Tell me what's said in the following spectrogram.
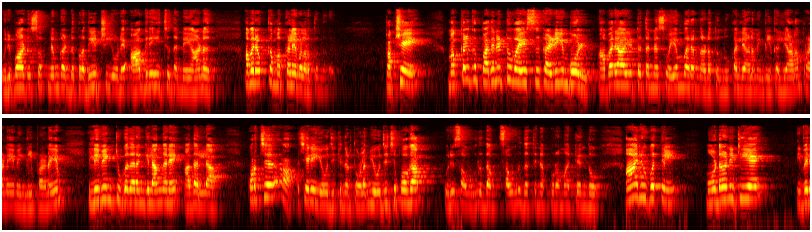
ഒരുപാട് സ്വപ്നം കണ്ട് പ്രതീക്ഷയോടെ ആഗ്രഹിച്ചു തന്നെയാണ് അവരൊക്കെ മക്കളെ വളർത്തുന്നത്. പക്ഷേ മക്കൾക്ക് പതിനെട്ട് വയസ്സ് കഴിയുമ്പോൾ അവരായിട്ട് തന്നെ സ്വയംവരം നടത്തുന്നു. കല്യാണമെങ്കിൽ കല്യാണം പ്രണയമെങ്കിൽ പ്രണയം ലിവിങ് ടുഗദർ എങ്കിൽ അങ്ങനെ അതല്ല. കുറച്ച് ആ ശരി യോജിക്കുന്നിടത്തോളം യോജിച്ചു പോകാം. ഒരു സൗഹൃദം സൗഹൃദത്തിന് മറ്റെന്തോ. ആ രൂപത്തിൽ മോഡേണിറ്റിയെ ഇവർ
